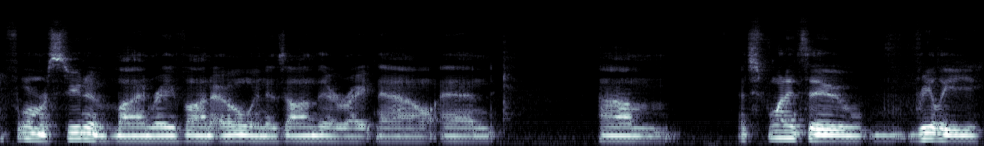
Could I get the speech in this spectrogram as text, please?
a former student of mine, Rayvon Owen, is on there right now, and um, I just wanted to really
